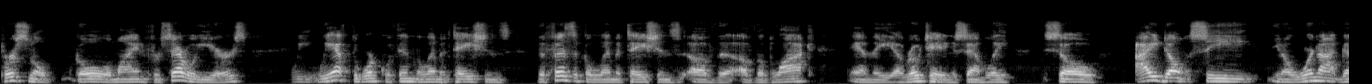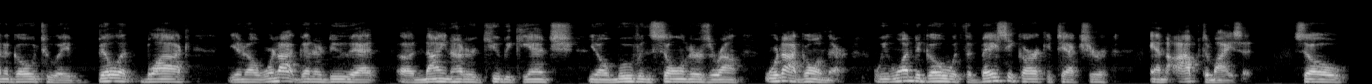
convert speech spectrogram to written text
personal goal of mine for several years. We we have to work within the limitations, the physical limitations of the of the block and the uh, rotating assembly. So I don't see, you know, we're not going to go to a billet block. You know, we're not going to do that uh, 900 cubic inch, you know, moving cylinders around. We're not going there. We wanted to go with the basic architecture and optimize it. So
